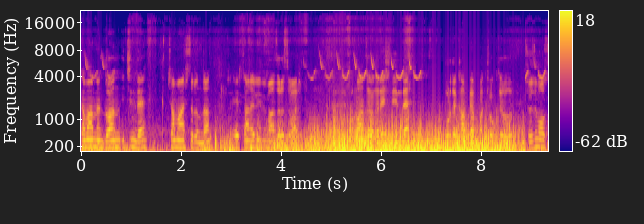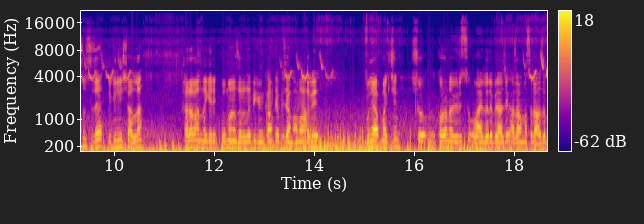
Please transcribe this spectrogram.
Tamamen doğanın içinde çam ağaçlarından efsanevi bir manzarası var. Bu manzaralar eşliğinde burada kamp yapmak çok güzel olur. Sözüm olsun size bir gün inşallah karavanla gelip bu manzarada bir gün kamp yapacağım ama tabii bunu yapmak için şu koronavirüs olayları birazcık azalması lazım.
